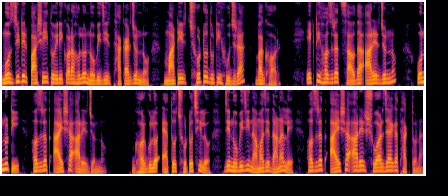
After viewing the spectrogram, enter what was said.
মসজিদের পাশেই তৈরি করা হল নবীজির থাকার জন্য মাটির ছোট দুটি হুজরা বা ঘর। একটি হজরত সাউদা আরের জন্য, অন্যটি হজরত আয়শা আরের জন্য। ঘরগুলো এত ছোট ছিল যে নবীজি নামাজে দাঁড়ালে হজরত আয়েশা আরের শোয়ার জায়গা থাকত না।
